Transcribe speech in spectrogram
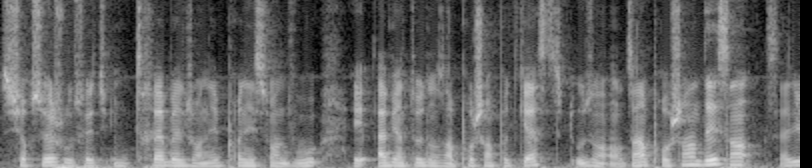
Sur ce, je vous souhaite une très belle journée. Prenez soin de vous et à bientôt dans un prochain podcast ou dans un prochain dessin. Salut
